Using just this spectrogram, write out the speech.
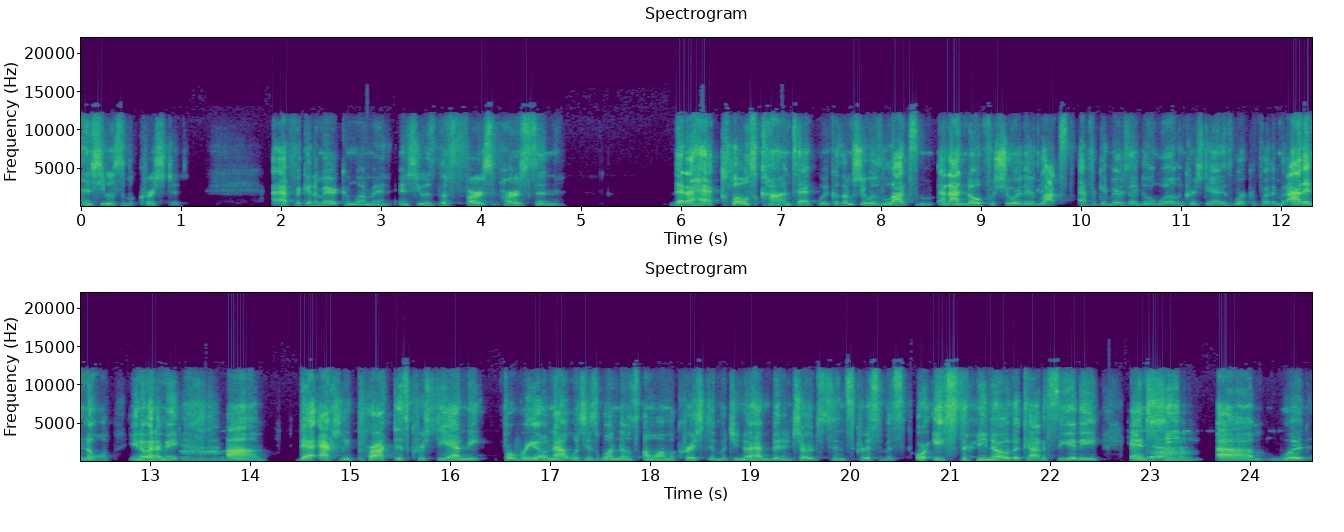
and she was a Christian, African American woman, and she was the first person that I had close contact with because I'm sure it was lots, and I know for sure there's lots of African Americans that are doing well and Christianity is working for them, but I didn't know them. You know what I mean? Mm-hmm. Um, that actually practice Christianity for real, not which is one of those, oh, I'm a Christian, but you know, I haven't been in church since Christmas or Easter, you know, the kind of CNE. And yeah. she um, would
